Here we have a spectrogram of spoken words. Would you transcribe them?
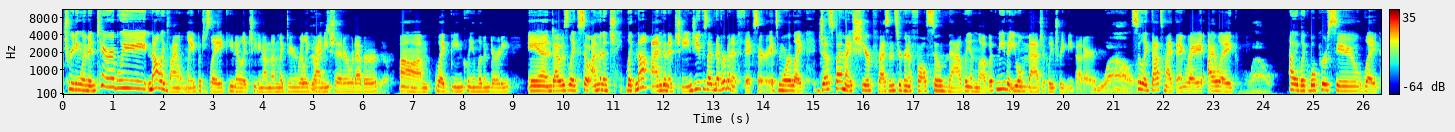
treating women terribly, not like violently, but just like, you know, like cheating on them, like doing really grimy it's- shit or whatever. Um, like being clean, living dirty. And I was like, so I'm gonna ch- like not I'm gonna change you because I've never been a fixer. It's more like just by my sheer presence, you're gonna fall so madly in love with me that you will magically treat me better. Wow. So like that's my thing, right? I like wow. I like will pursue like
